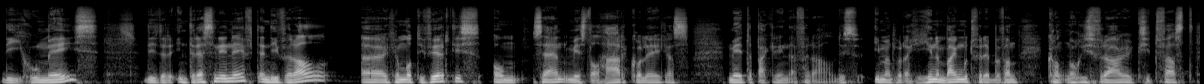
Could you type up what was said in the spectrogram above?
die goed mee is, die er interesse in heeft en die vooral uh, gemotiveerd is om zijn, meestal haar collega's, mee te pakken in dat verhaal. Dus iemand waar je geen bang moet voor hebben van, ik kan het nog eens vragen, ik zit vast,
